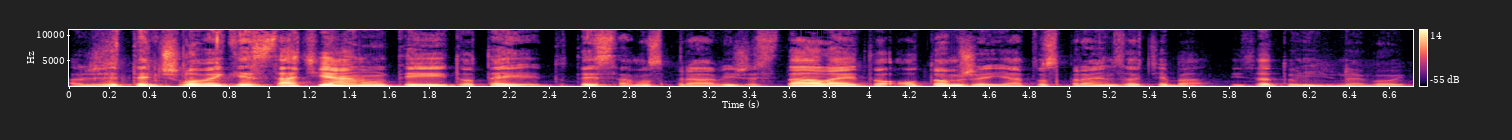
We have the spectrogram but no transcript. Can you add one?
A že ten človek je zatiahnutý do tej, do tej samozprávy, že stále je to o tom, že ja to spravím za teba, ty sa tu nič neboj,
